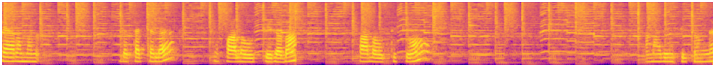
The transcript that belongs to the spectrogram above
கேரமல் இந்த தட்டில் பாலை ஊற்றிடலாம் பாலை ஊற்றிக்குவோம் அந்த மாதிரி ஊற்றிக்கோங்க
